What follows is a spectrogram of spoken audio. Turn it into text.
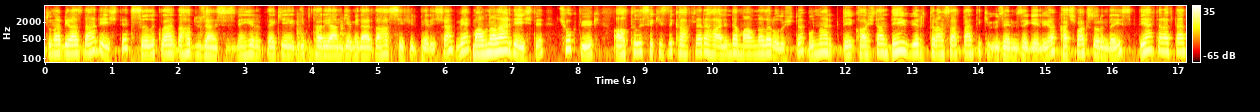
Tuna biraz daha değişti. Sığlıklar daha düzensiz. Nehirdeki dip tarayan gemiler daha sefil perişan ve mavnalar değişti. Çok büyük altılı sekizli kahvelere halinde mavnalar oluştu. Bunlar de, karşıdan dev bir transatlantik üzerimize geliyor. Kaçmak zorundayız. Diğer taraftan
